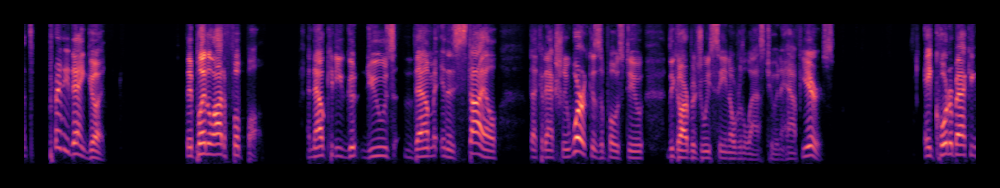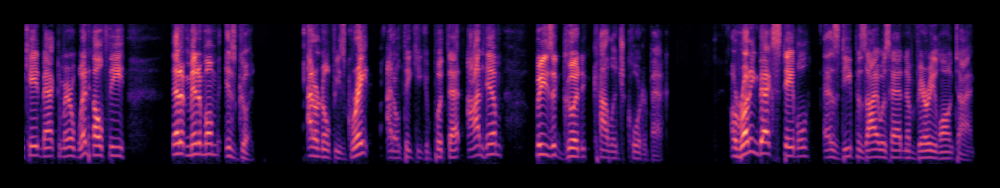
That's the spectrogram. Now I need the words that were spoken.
That's pretty dang good. They played a lot of football. And now, can you use them in a style that can actually work as opposed to the garbage we've seen over the last two and a half years? A quarterback in Cade McNamara, when healthy, that at minimum is good. I don't know if he's great. I don't think you can put that on him, but he's a good college quarterback. A running back stable as deep as Iowa's had in a very long time.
